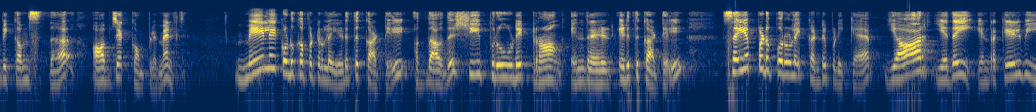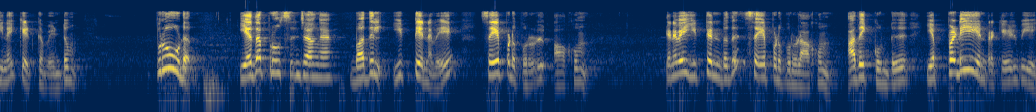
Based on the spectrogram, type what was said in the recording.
becomes the object complement. மேலே கொடுக்கப்பட்டுள்ள எடுத்துக்காட்டில் அதாவது ஷீ ப்ரூவ்ட் இட் ராங் என்ற எடுத்துக்காட்டில் செய்யப்படும் பொருளை கண்டுபிடிக்க யார் எதை என்ற கேள்வியினை கேட்க வேண்டும் ப்ரூவ்டு எதை ப்ரூவ் செஞ்சாங்க? பதில் இட் எனவே செய்யப்படு பொருள் ஆகும். எனவே இட் என்பது செய்யப்படு பொருளாகும். அதை கொண்டு எப்படி என்ற கேள்வியை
